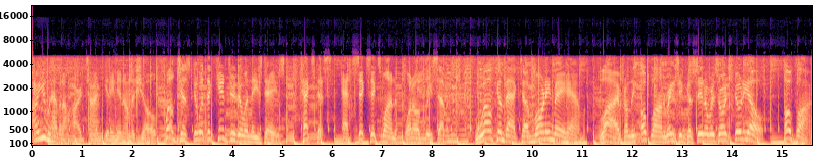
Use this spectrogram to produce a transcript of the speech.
Are you having a hard time getting in on the show? Well, just do what the kids are doing these days. Text us at 661 1037. Welcome back to Morning Mayhem, live from the Oaklawn Racing Casino Resort Studio. Oaklawn,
